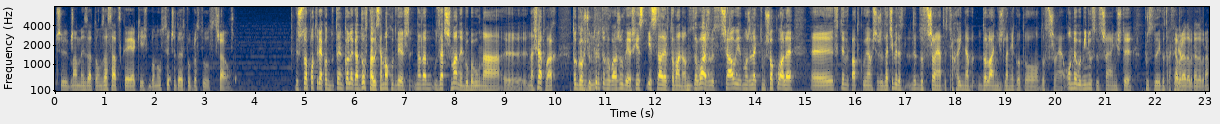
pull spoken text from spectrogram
czy mamy za tą zasadzkę jakieś bonusy, czy to jest po prostu strzał? Wiesz co, po tym jak ten kolega dostał i samochód, wiesz, nadal zatrzymany był, bo był na, y, na światłach, to gościu, Mhm. który to zauważył, wiesz, jest, jest zaalertowany. On zauważył strzał, jest może w lekkim szoku, ale y, w tym wypadku ja myślę, że dla ciebie do, do strzelania to jest trochę inna dola niż dla niego do, do strzelania. On miałby minusy do strzelania niż ty, plus do jego trafienia. Dobra, dobra, dobra.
